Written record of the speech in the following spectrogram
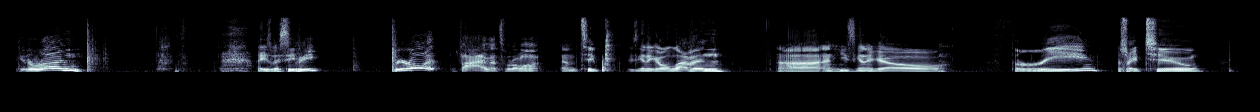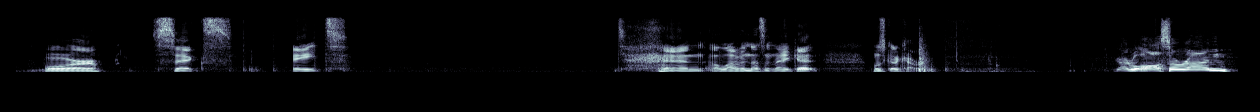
Gonna run. I use my CP. Reroll it. Five, that's what I want. Down to two. He's gonna go 11. Uh, and he's gonna go three. Oh, sorry, two, four, six, eight, 10, 11 doesn't make it. We'll just go to cover. Guard will also run.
